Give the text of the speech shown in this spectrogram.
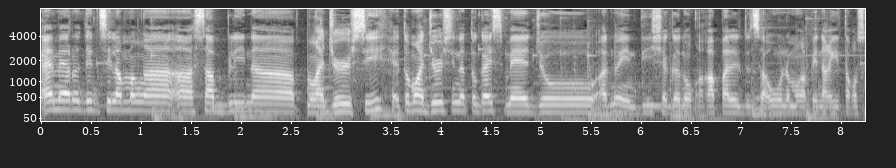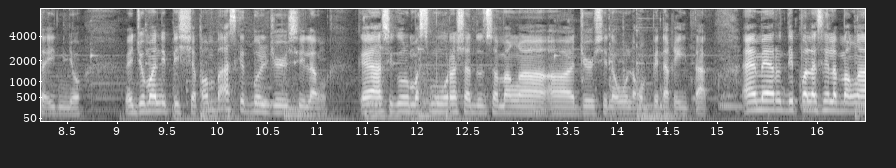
Ayan, meron din silang mga ah, sabli na mga jersey. Ito mga jersey na to, guys, medyo, ano eh, hindi siya ganun kakapal dun sa unang mga pinakita ko sa inyo. Medyo manipis siya. Pang basketball jersey lang. Kaya siguro mas mura siya dun sa mga ah, jersey na una kong pinakita. Ayan, meron din pala sila mga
